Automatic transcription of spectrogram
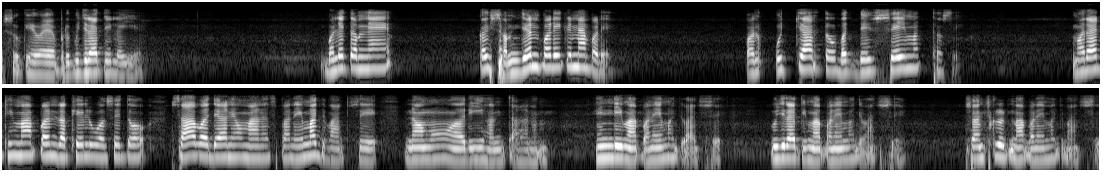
શું કહેવાય, આપણે ગુજરાતી લઈએ. ભલે તમને કંઈ સમજણ પડે કે ના પડે, પણ ઉચ્ચાર તો બધે સેમ જ થશે. મરાઠીમાં પણ લખેલું હશે તો સાવ અજાણ્યો માણસ પણ એમ જ વાંચશે. નમો હરિહંતાણમ હિન્દીમાં પણ એમ જ વાંચશે. ગુજરાતીમાં પણ એમ જ વાંચશે. સંસ્કૃતમાં પણ એમ જ વાંચશે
